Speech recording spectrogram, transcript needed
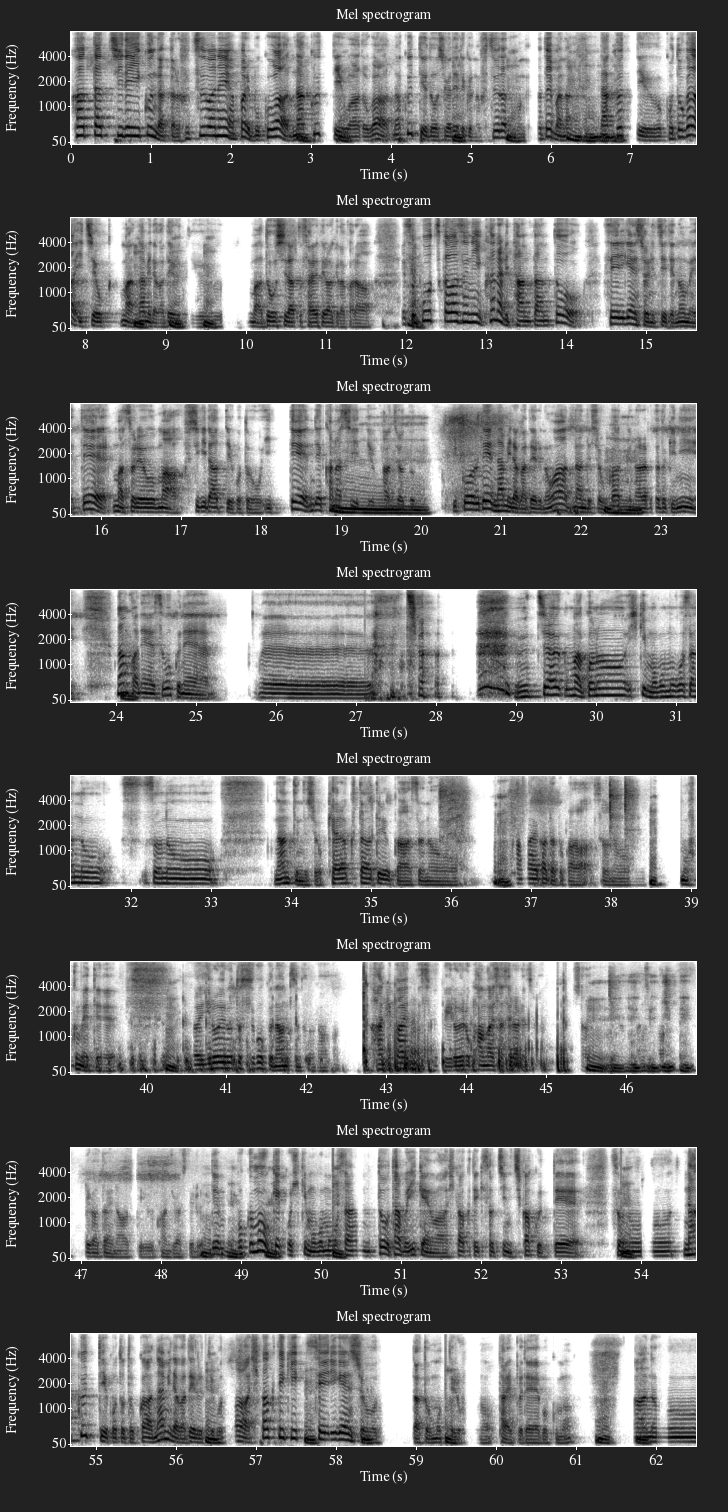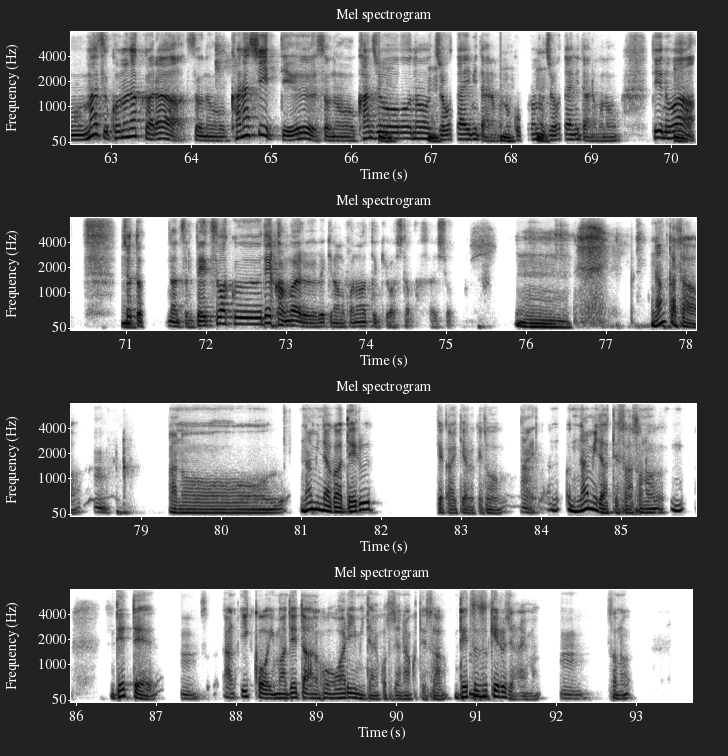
形でいくんだったら、普通はね、やっぱり僕は泣くっていうワードが、泣くっていう動詞が出てくるの普通だと思うんだよ。例えば泣くっていうことが一応、まあ、うん。涙が出るっていう、うんまあ、動詞だとされてるわけだから、そこを使わずにかなり淡々と生理現象について述べて、まあ、それをまあ不思議だっていうことを言って、で、悲しいっていう感情とうんイコールで涙が出るのは何でしょうかって並べたときに、なんかね、すごくね、えー、むっちゃ、むっちゃ、まあ、この引きもごもごさんの、その、なんて言うんでしょう、キャラクターというか、その、うん。考え方とか、そのうん、も含めて、うんいろいろとすごく、なんつうんだろうな、跳ね返ってすごくいろいろ考えさせられちゃうっていう感じが。うんありがたいなっていう感じがしてる。で、僕も結構、引きもごもごさんと多分意見は比較的そっちに近くって、その、泣くっていうこととか、涙が出るっていうことは、比較的生理現象だと思ってる方のタイプで、僕も。うん。あのーまずこの中から、その、悲しいっていう、その、感情の状態みたいなもの、うん。心の状態みたいなものっていうのは、うん。ちょっと、なんつうの、別枠で考えるべきなのかなって気はした、最初。うん。なんかさ、うん。あのー涙が出るって書いてあるけど、はい。涙ってさ、その、ん出て、うん。あの1個今出た終わりみたいなことじゃなくてさ、出続けるじゃない、今。うん。その、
